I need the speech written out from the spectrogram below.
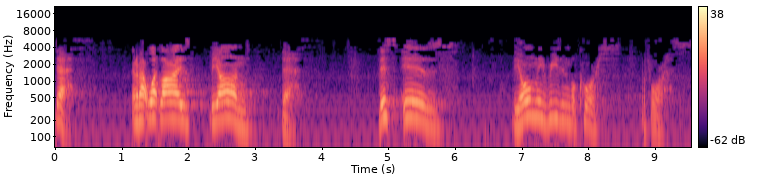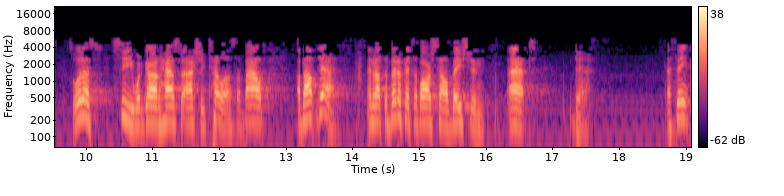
death and about what lies beyond death. This is the only reasonable course before us. So let us see what God has to actually tell us about, about death and about the benefits of our salvation at death. I think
